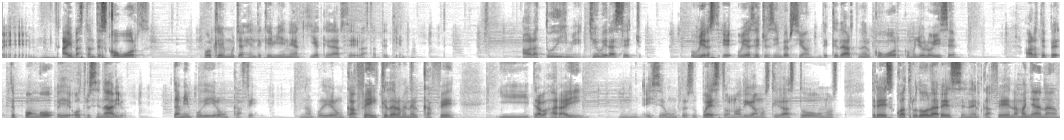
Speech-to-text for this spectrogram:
eh, hay bastantes coworks porque hay mucha gente que viene aquí a quedarse bastante tiempo. Ahora tú dime, ¿qué hubieras hecho? ¿Hubieras, eh, ¿hubieras hecho esa inversión de quedarte en el cowork como yo lo hice? Ahora te, pongo otro escenario. También podía ir a un café. No podía ir a un café y quedarme en el café y trabajar ahí. Mm, hice un presupuesto, ¿no? Digamos que gasto unos 3, 4 dólares en el café en la mañana,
